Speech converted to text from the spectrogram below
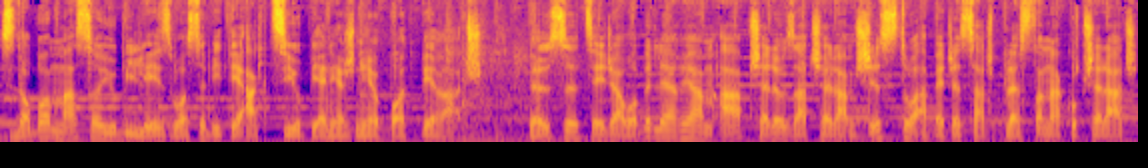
Z dobą ma so jubilej z osobitej akciju pieniężnie podpierać. Delsy cedza obydleriam a przedewzaczelam 650 plesternaku przedać,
